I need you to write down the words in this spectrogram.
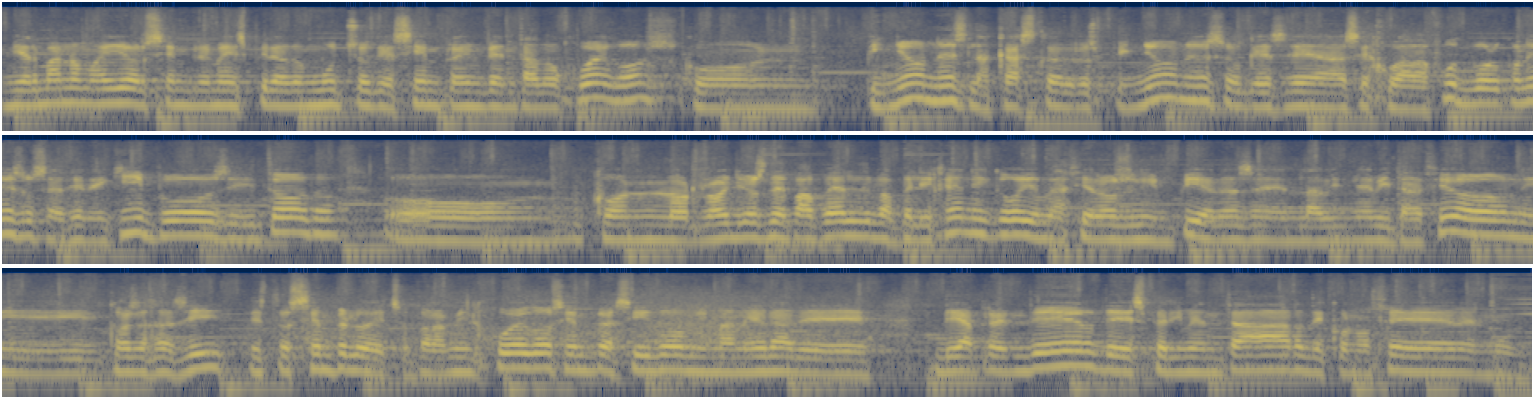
Mi hermano mayor siempre me ha inspirado mucho, que siempre ha inventado juegos con piñones, la cáscara de los piñones, o que sea, se jugaba fútbol con eso, se hacían equipos y todo, o con los rollos de papel, de papel higiénico, yo me hacía las limpiadas en la, mi habitación y cosas así. Esto siempre lo he hecho. Para mí el juego siempre ha sido mi manera de aprender, de experimentar, de conocer el mundo.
